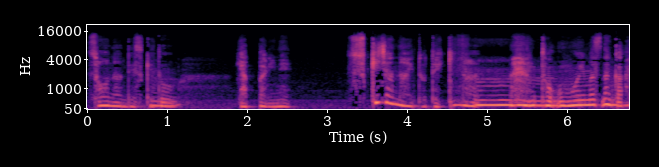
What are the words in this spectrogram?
そうなんですけど、うん。やっぱりね、好きじゃないとできない。うん。と思います。なんかうん。好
